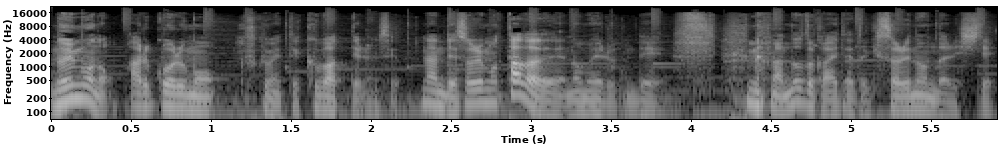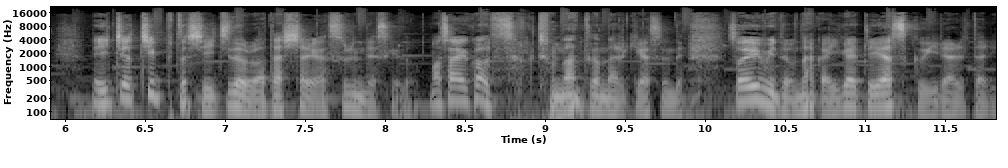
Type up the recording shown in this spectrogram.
飲み物、アルコールも含めて配ってるんですよ。なんで、それもタダで飲めるんで、なんか喉乾いた時それ飲んだりして、一応チップとして1ドル渡したりはするんですけど、まあ、最後はなくてもなんとかなる気がするんで、そういう意味でもなんか意外と安くいられたり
